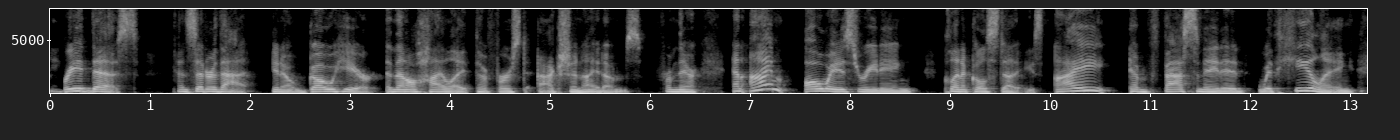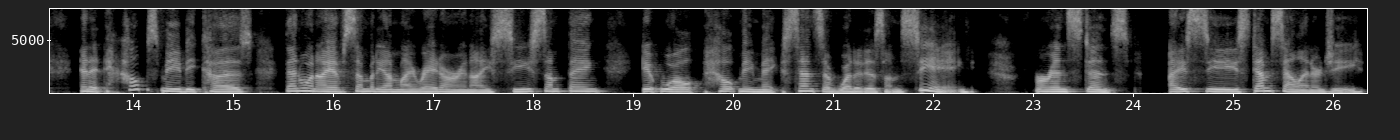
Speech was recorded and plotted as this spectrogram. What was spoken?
mm-hmm. read this, consider that, you know, go here, and then I'll highlight the first action items from there. And I'm always reading clinical studies. I am fascinated with healing and it helps me because then when I have somebody on my radar and I see something, it will help me make sense of what it is I'm seeing. For instance, I see stem cell energy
